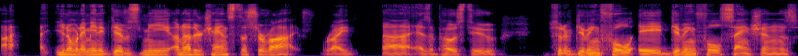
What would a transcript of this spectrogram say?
I, you know what I mean? It gives me another chance to survive, right? Uh, as opposed to sort of giving full aid, giving full sanctions,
